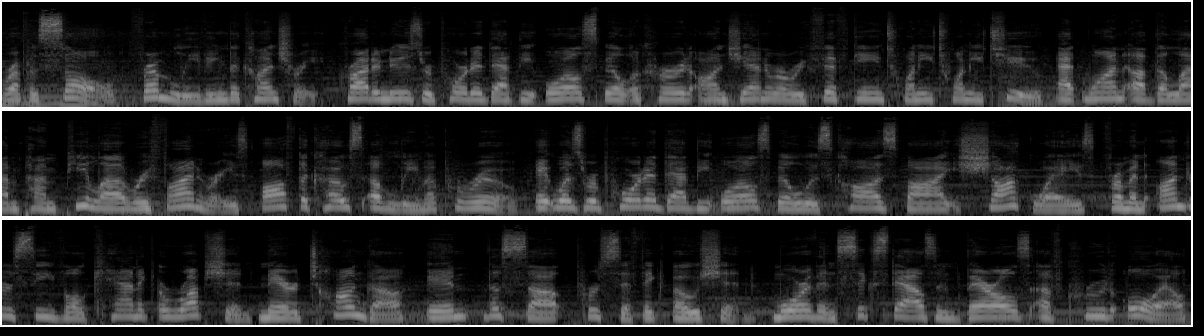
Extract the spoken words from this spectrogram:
Repsol from leaving the country. Crider News reported that the oil spill occurred on January 15, 2022, at one of the La Pampilla refineries off the coast of Lima, Peru. It was reported that the oil spill was caused by shock waves from an undersea volcanic eruption near Tonga in the South Pacific Ocean. More than 6,000 barrels of crude oil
